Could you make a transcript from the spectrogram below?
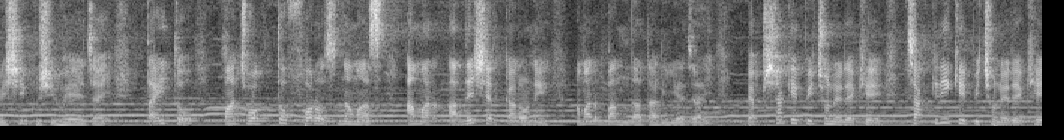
বেশি খুশি হয়ে যাই। তাই তো পাঁচ ওয়াক্ত ফরজ নামাজ আমার আদেশের কারণে আমার বান্দা দাঁড়িয়ে যায়। ব্যবসাকে পিছনে রেখে, চাকরিকে পিছনে রেখে,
